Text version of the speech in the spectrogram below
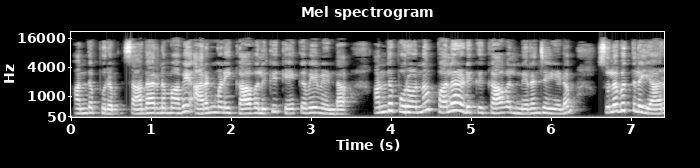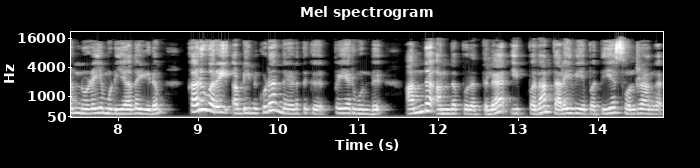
அந்த புறம். சாதாரணமாகவே அரண்மனை காவலுக்கு கேட்கவே வேண்டாம் அந்த புறம்னா பல அடுக்கு காவல் நிறைஞ்ச இடம். சுலபத்தில் யாரும் நுழைய முடியாத இடம். கருவறை அப்படின்னு கூட அந்த இடத்துக்கு பெயர் உண்டு. அந்த அந்த புறத்தில் இப்போதான் தலைவியை பற்றியே சொல்கிறாங்க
